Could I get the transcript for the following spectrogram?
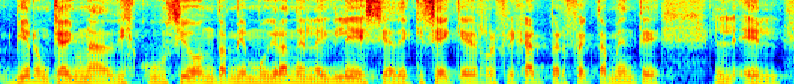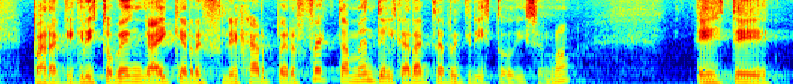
vieron que hay una discusión también muy grande en la iglesia de que si hay que reflejar perfectamente, el, para que Cristo venga, hay que reflejar perfectamente el carácter de Cristo, dicen, ¿no? Este,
